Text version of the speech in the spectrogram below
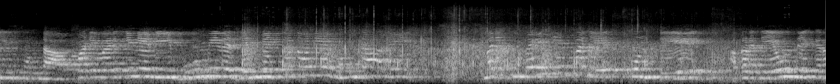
తీసుకుంటా. అప్పటి వరకు నేను ఈ భూమి మీద జన్మెత్తుతూనే ఉండాలి. మరి చివరి జన్మ చేసుకుంటే అక్కడ దేవుని దగ్గర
